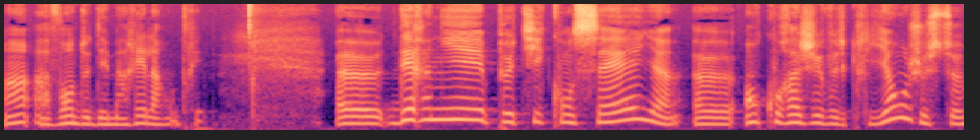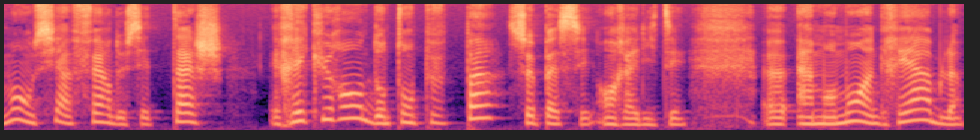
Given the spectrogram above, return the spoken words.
hein, avant de démarrer la rentrée. Euh, dernier petit conseil, euh, encouragez votre client justement aussi à faire de cette tâche récurrente dont on ne peut pas se passer en réalité. Euh, un moment agréable.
